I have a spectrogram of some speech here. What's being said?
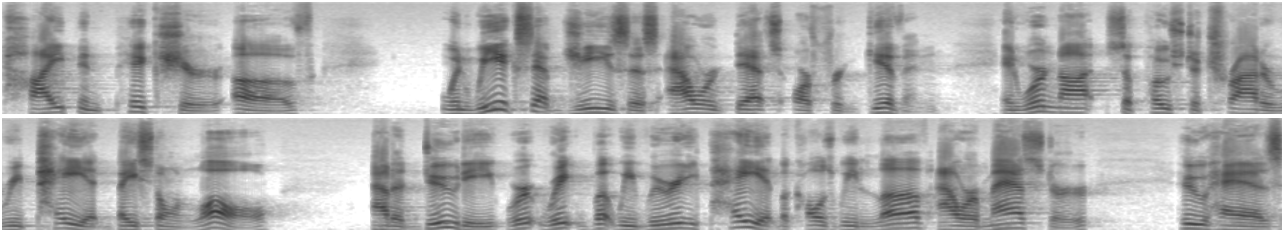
type and picture of when we accept Jesus, our debts are forgiven, and we're not supposed to try to repay it based on law out of duty, we but we repay it because we love our Master who has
